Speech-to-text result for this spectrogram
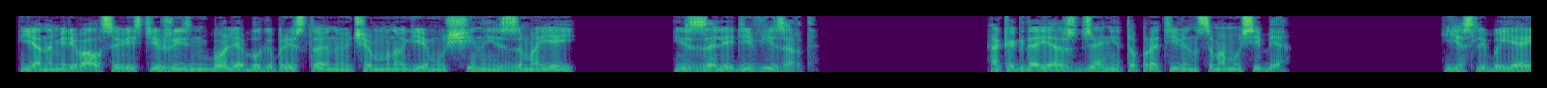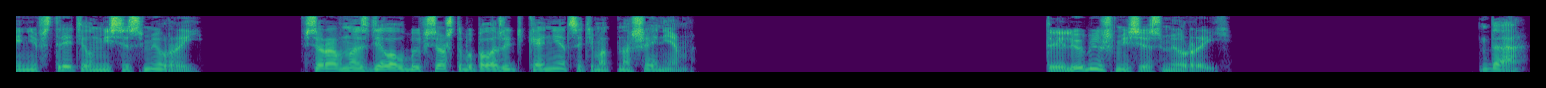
Я намеревался вести жизнь более благопристойную, чем многие мужчины из-за моей... из-за леди Визард. А когда я с Дженни, то противен самому себе. Если бы я и не встретил миссис Мюррей, все равно сделал бы все, чтобы положить конец этим отношениям. «Ты любишь миссис Мюррей?» «Да»,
